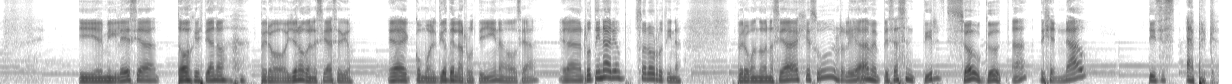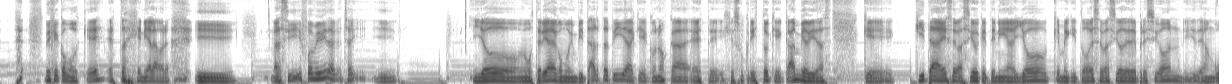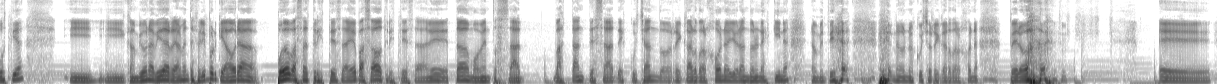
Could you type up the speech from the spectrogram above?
Y en mi iglesia, todos cristianos, pero yo no conocía a ese Dios. Era como el Dios de la rutina, o sea, era rutinario, solo rutina. Pero cuando conocí a Jesús, en realidad me empecé a sentir so good. ¿ah? Dije, now, this is epic. Dije como que esto es genial ahora. Y así fue mi vida, ¿cachai? Y, y yo me gustaría como invitarte a ti a que conozca este Jesucristo que cambia vidas, que quita ese vacío que tenía yo, que me quitó ese vacío de depresión y de angustia y, y cambió una vida realmente feliz porque ahora puedo pasar tristeza, he pasado tristeza, he estado en momentos sad, bastante sad, escuchando a Ricardo Arjona llorando en una esquina. No, mentira, no, no escucho a Ricardo Arjona, pero... eh,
